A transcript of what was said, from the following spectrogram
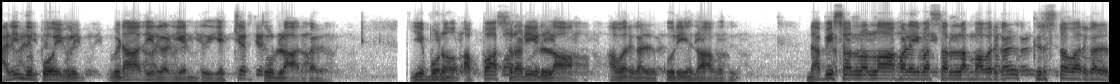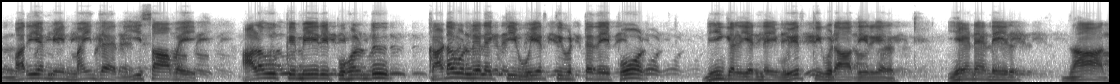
அழிந்து போய் விடாதீர்கள் என்று எச்சரித்துள்ளார்கள். இபுனோ அப்பாஸ் ரலியுல்லா அவர்கள் கூறியதாவது நபி ஸல்லல்லாஹு வசல்லம் அவர்கள் கிறிஸ்தவர்கள் மரியமின் மைந்தர் ஈசாவை அளவுக்கு மீறி புகழ்ந்து கடவுள் நிலைக்கு உயர்த்தி விட்டதை போல் நீங்கள் என்னை உயர்த்தி விடாதீர்கள். ஏனெனில் நான்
